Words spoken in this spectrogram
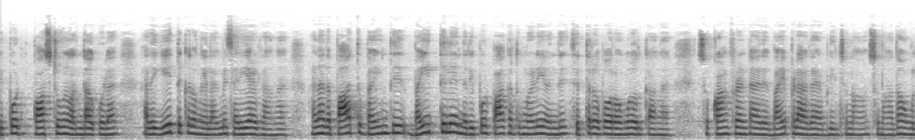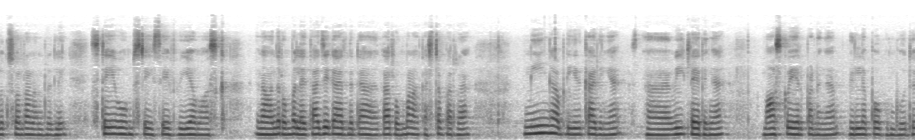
ரிப்போர்ட் பாசிட்டிவ்னு வந்தால் கூட அதை ஏற்றுக்கிறவங்க எல்லாருமே சரியாயிடுறாங்க. ஆனால் அதை பார்த்து பயந்து பயத்தில் இந்த ரிப்போர்ட் பார்க்குறதுக்கு முன்னாடியே வந்து சித்திர போகிறவங்களும் இருக்காங்க. ஸோ கான்ஃபிடண்ட்டாக இரு பயப்படாத அப்படின்னு சொன்னாங்க ஸோ நான் தான் உங்களுக்கு சொல்கிறேன் நண்பர்களே. Stay home stay safe wear mask நான் வந்து ரொம்ப லெத்தாஜிக்காக இருந்துட்டேன். அதுக்காக ரொம்ப நான் கஷ்டப்படுறேன். நீங்கள் அப்படி இருக்காதீங்க. வீட்டில் இருங்க. மாஸ்க் வியர் பண்ணுங்கள் வெளில போகும்போது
